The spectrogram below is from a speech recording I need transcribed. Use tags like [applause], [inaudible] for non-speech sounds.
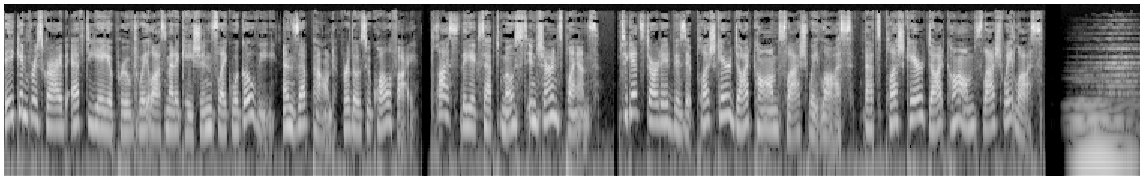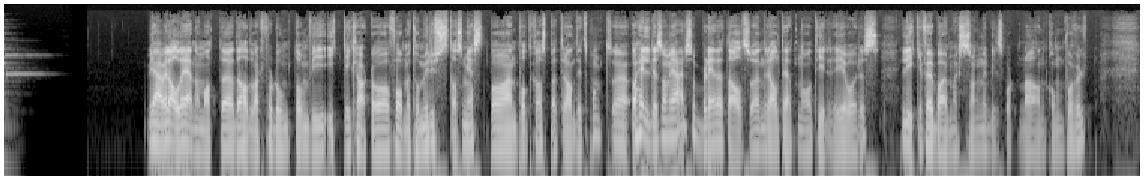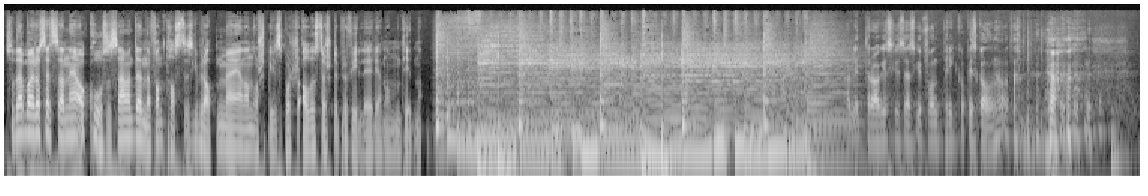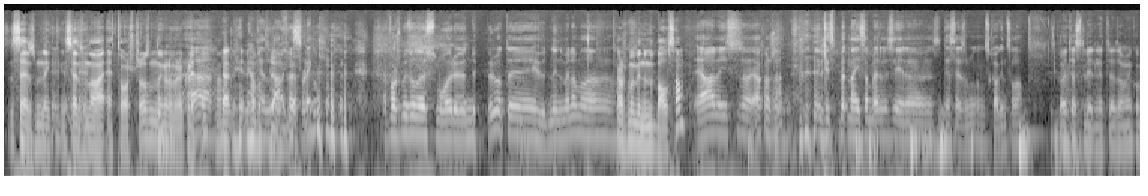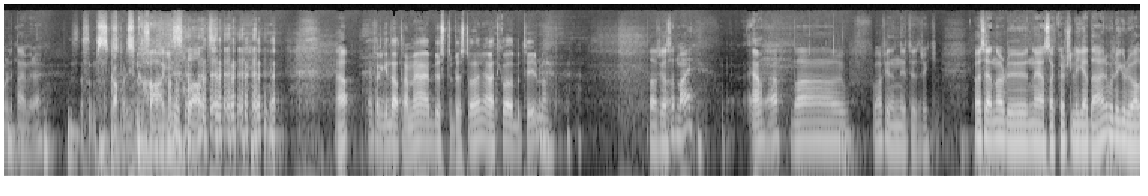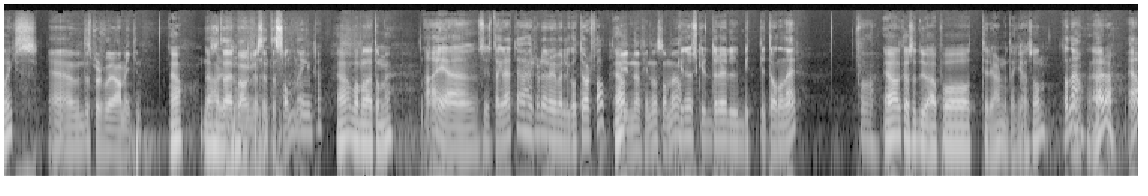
They can prescribe FDA-approved weight loss medications like Wagovi and Zeppound for those who qualify. Plus, they accept most insurance plans. To get started, visit plushcare.com slash weight loss. That's plushcare.com slash weight loss. Vi er vel alle enige om at eh, det hadde vært for dumt om vi ikke klarte å få med Tommy Rustad som gjest på en podkast på et eller annet tidspunkt. Eh, Og heldige som vi er, så ble dette altså en realitet nå tidligere i våres. Like før Bayernmark-sesongen i bilsporten, da han kom for fullt. Så det er bare å sette seg ned og kose seg med denne fantastiske praten med en av norsk bilsports aller største profiler gjennom tidene. Det er litt tragisk hvis jeg skulle få en prikk opp i skallen her. vet du. [laughs] [laughs] Det ser ut som det, det ser ut som det har ett hårstrå som du glemmer å klippe. Ja. Ja, vi, vi har fått tragisk. Jeg får så mye sånne små røde nupper vet i huden innimellom. Kanskje må begynne med balsam? Ja, Lis, ja kanskje. [laughs] Lisbeth, nei, Isabel sier eh, det ser ut som en skagensalat. Skal vi teste lyden litt, Tommy? Komme litt nærmere. Skagensalat. [laughs] Ja, Ifølge dattera mi er buste-buste-hår. Jeg vet ikke hva det betyr, men da skal du ha sett meg. ja. Ja, da får man finne et nytt uttrykk. Skal vi se, når, du, når jeg snakker, så ligger jeg der. Hvor ligger du, Alex? Eh, det spørs hvor jeg har mikken. Ja, det Så har det er behagelig å sitte sånn, egentlig. Ja, Hva med deg, Tommy? Nei, jeg syns det er greit. Jeg hører dere veldig godt, i hvert fall. Ja. Lyden er fin og sånn. Ja. Kunne skrudd dere bitte litt ned. For, Ja, kanskje du er på treeren, tenker jeg. Sånn? sånn, ja. Der, ja. ja.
